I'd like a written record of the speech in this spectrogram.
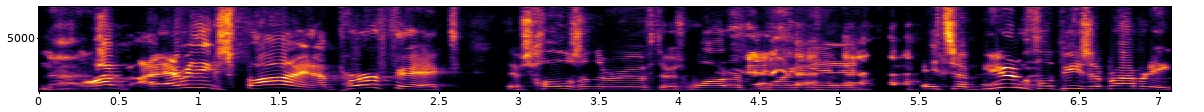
No, I, everything's fine. I'm perfect. There's holes in the roof. There's water pouring in. It's a beautiful piece of property.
